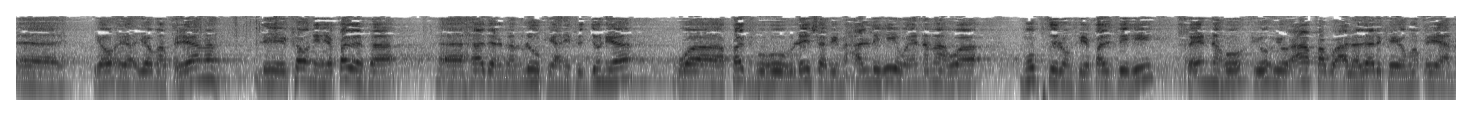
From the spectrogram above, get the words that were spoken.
آه، يوم القيامة لكونه قذف هذا المملوك يعني في الدنيا وقذفه ليس في محله وإنما هو مبطل في قذفه فإنه يعاقب على ذلك يوم القيامة.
